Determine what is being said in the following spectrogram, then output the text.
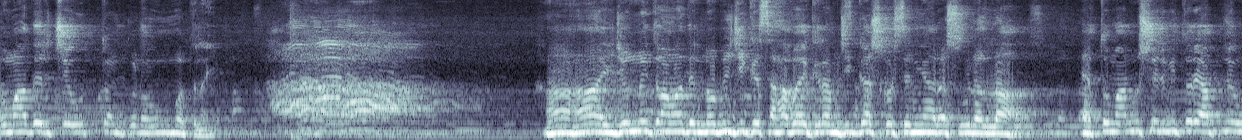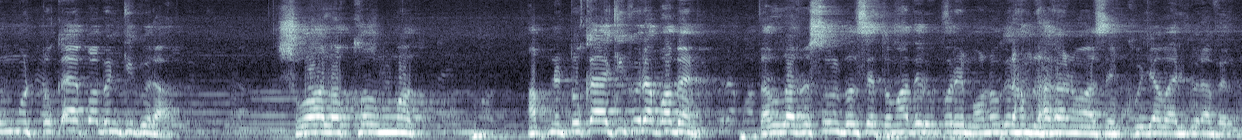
তোমাদের চেয়ে উত্তম কোনো উম্মত নাই। হ্যাঁ হ্যাঁ এই জন্যই তো আমাদের নবীজিকে সাহাবা একরাম জিজ্ঞাসা করছেন, ইয়া রাসূল আল্লাহ এত মানুষের ভিতরে আপনি উম্মত টোকায় পাবেন কি করে? সোয়া লক্ষ উম্মত। আপনি টোকায় কি করে পাবেন? আল্লাহ রসুল বলছে, তোমাদের উপরে মনোগ্রাম লাগানো আছে, খুঁজা বাইর করে ফেলব।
